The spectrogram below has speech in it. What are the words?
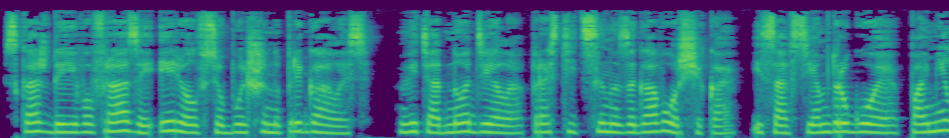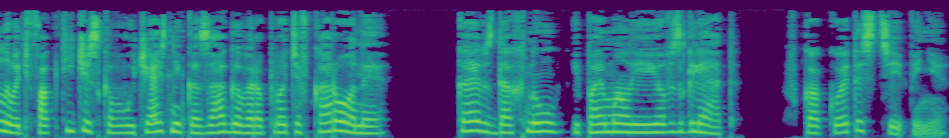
С каждой его фразой Эриол все больше напрягалась. Ведь одно дело – простить сына заговорщика, и совсем другое – помиловать фактического участника заговора против короны. Кай вздохнул и поймал ее взгляд. В какой-то степени.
